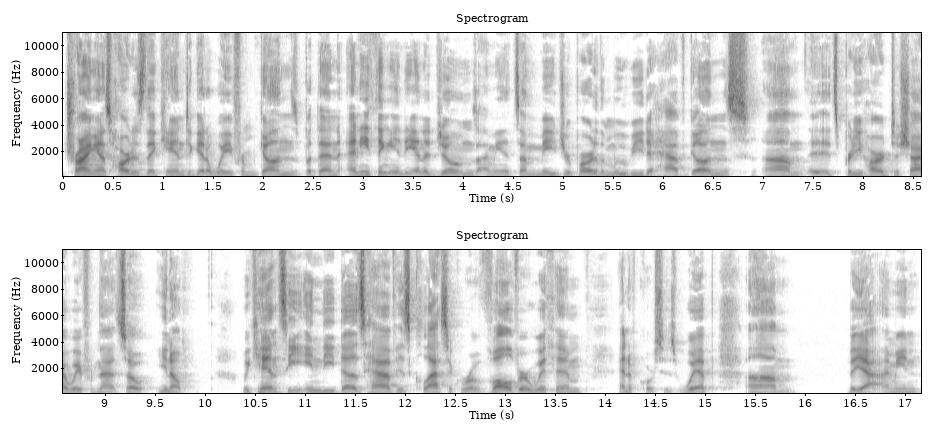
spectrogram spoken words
trying as hard as they can to get away from guns, but then anything Indiana Jones, I mean, it's a major part of the movie to have guns. Um, it's pretty hard to shy away from that. So, you know, we can see Indy does have his classic revolver with him, and of course his whip. Um, but yeah, I mean,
